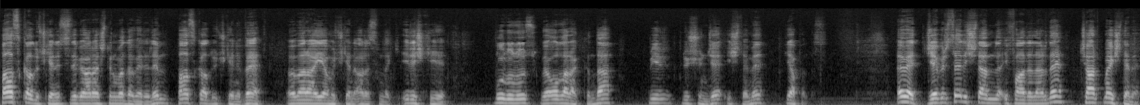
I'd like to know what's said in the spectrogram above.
Pascal üçgeni size bir araştırma da verelim. Pascal üçgeni ve Ömer Hayyam üçgeni arasındaki ilişkiyi bulunuz ve onlar hakkında bir düşünce işlemi yapınız. Evet, cebirsel işlemle ifadelerde çarpma işlemi.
